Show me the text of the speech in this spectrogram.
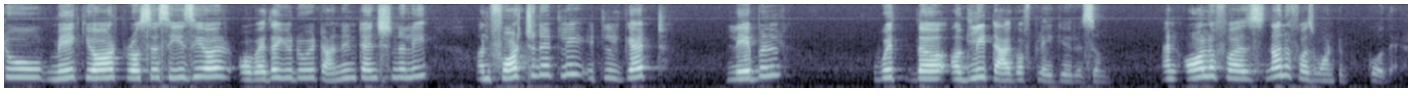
to make your process easier or whether you do it unintentionally, unfortunately it will get labeled with the ugly tag of plagiarism and all of us, none of us want to go there.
